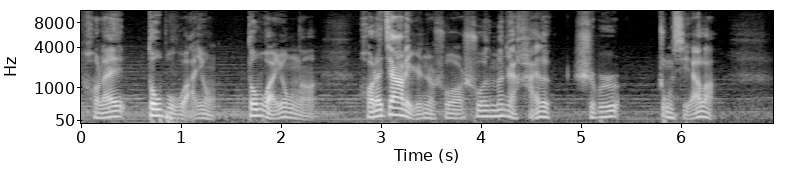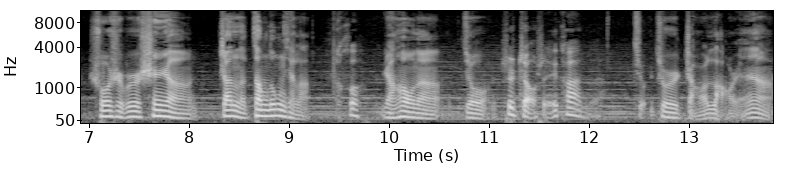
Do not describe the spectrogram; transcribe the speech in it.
后来都不管用，都不管用呢。后来家里人就说说他妈这孩子是不是中邪了？说是不是身上沾了脏东西了？呵，然后呢，就是找谁看的？就就是找老人啊，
